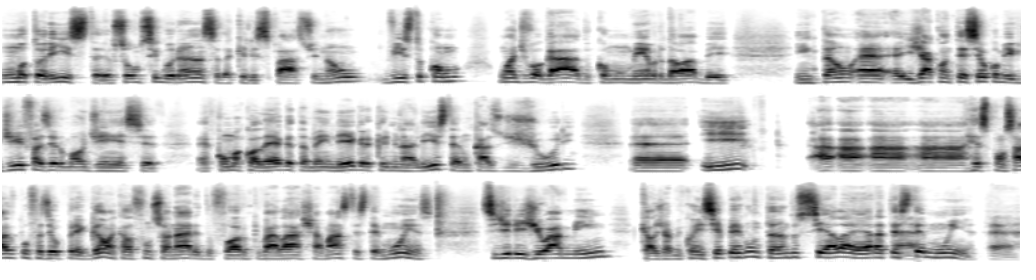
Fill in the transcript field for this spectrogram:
um motorista, eu sou um segurança daquele espaço, e não visto como um advogado, como um membro da OAB. Então, é, é já aconteceu comigo de fazer uma audiência é, com uma colega também negra criminalista, era um caso de júri, é, e a, a, a, responsável por fazer o pregão, aquela funcionária do fórum que vai lá chamar as testemunhas, se dirigiu a mim, que ela já me conhecia, perguntando se ela era testemunha. É, é.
